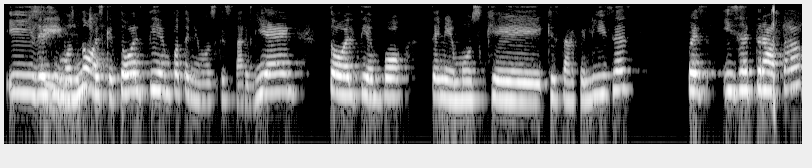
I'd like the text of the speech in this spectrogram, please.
Y decimos, no, es que todo el tiempo tenemos que estar bien, todo el tiempo tenemos que, que estar felices, pues y se trata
